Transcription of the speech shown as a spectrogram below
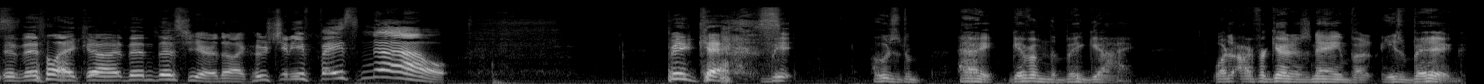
and then like uh, then this year they're like, who should he face now? Big Cass. Big, who's the? Hey, give him the big guy. What I forget his name, but he's big.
